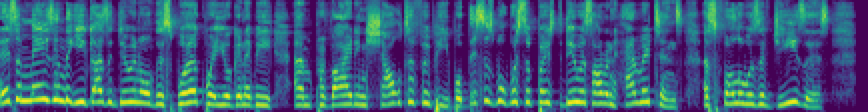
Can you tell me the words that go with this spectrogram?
It's amazing that you guys are doing all this work where you're going to be um, providing shelter for people. This is what we're supposed to do as our inheritance as followers of Jesus.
